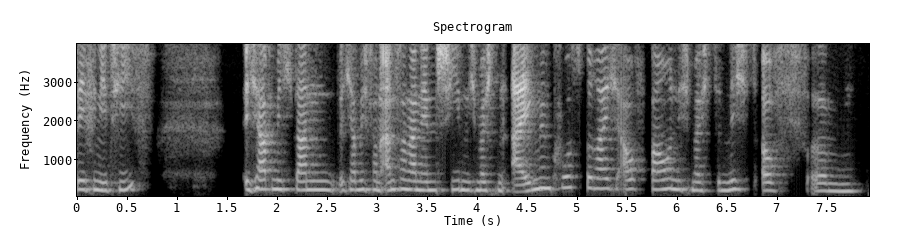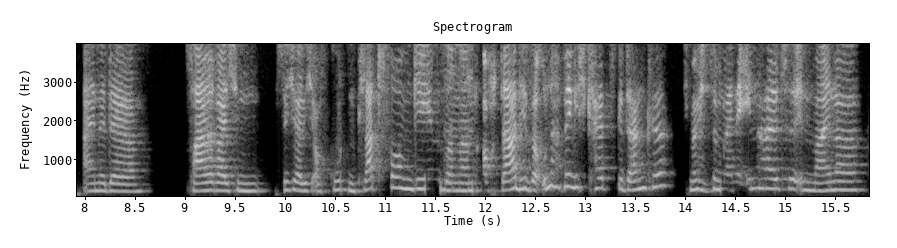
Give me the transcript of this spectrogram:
definitiv. Ich habe mich dann, ich habe mich von Anfang an entschieden, ich möchte einen eigenen Kursbereich aufbauen. Ich möchte nicht auf ähm, eine der zahlreichen, sicherlich auch guten Plattformen gehen, mhm. sondern auch da dieser Unabhängigkeitsgedanke. Ich möchte mhm. meine Inhalte in meiner,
